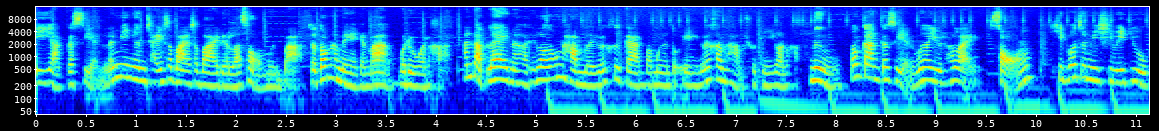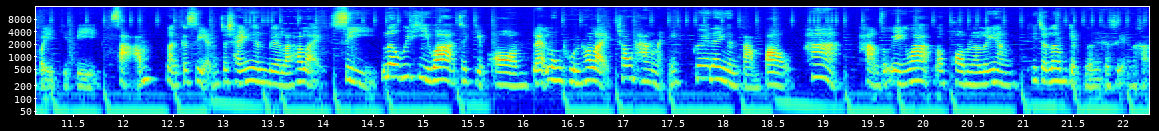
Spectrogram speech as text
ปีอยากเกษียณและมีเงินใช้สบายๆเดือนละ 20,000 บาท จะต้องทำยังไงกันบ้าง มาดูกันค่ะ อันดับแรกนะคะ ที่เราต้องทำเลยก็คือการประเมินตัวเองด้วยคำถามชุดนี้ก่อนค่ะ 1. ต้องการเกษียณเมื่ออายุเท่าไหร่ 2. คิดว่าจะมีชีวิตอยู่ไปอีกกี่ปี 3. หลังเกษียณจะใช้เงินเดือนละเท่าไหร่ 4. เลือกวิธีว่าจะเก็บออม และลงทุนเท่าไหร่ช่องทางไหน เพื่อให้ได้เงินตามเป้า 5. ถามตัวเองว่าเราพร้อมแล้วหรือยังที่จะเริ่มเก็บเงินเกษียณนะคะ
